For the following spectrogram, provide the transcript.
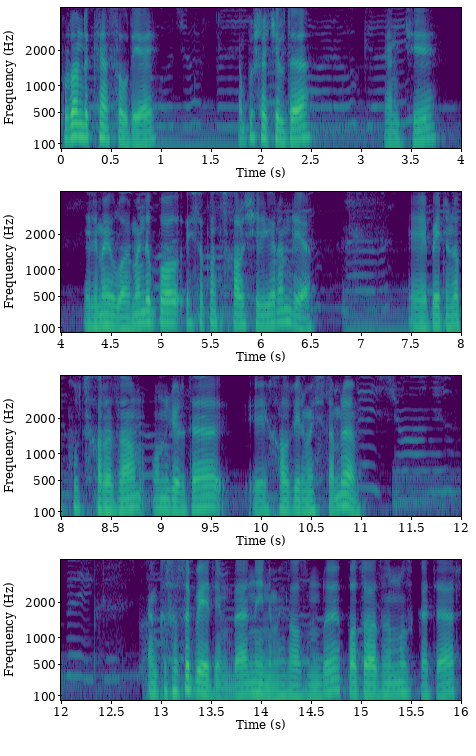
Buradan da cancel deyək. Yəni bu şəkildə, yəni ki, eləmək olar. Mən də bu hesabdan çıxarış eləyərəm deyə e, bedəndə pul çıxaracam. Ona görə də e, xal vermək istəmirəm. Yəni qısasa bedim də nə etmək lazımdır? Bacardığımız qədər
